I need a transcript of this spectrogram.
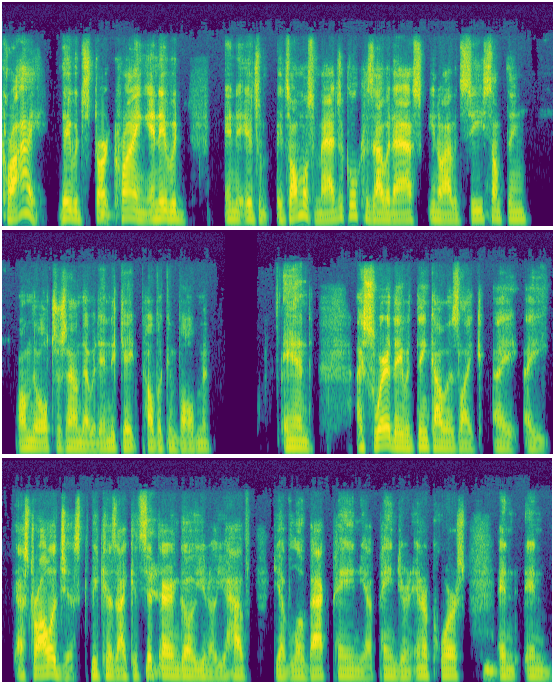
cry. They would start mm-hmm. crying and they would and it's it's almost magical because I would ask, you know, I would see something on the ultrasound that would indicate pelvic involvement. And I swear they would think I was like a, a astrologist because I could sit there and go, you know, you have you have low back pain, you have pain during intercourse, mm-hmm. and and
